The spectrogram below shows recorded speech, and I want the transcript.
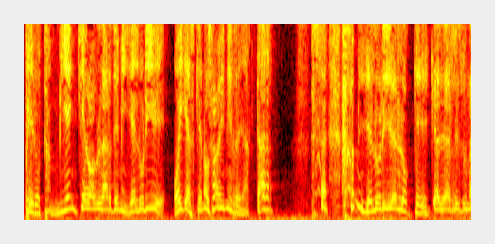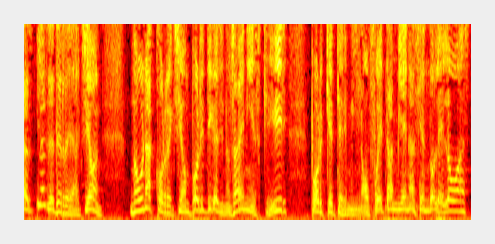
Pero también quiero hablar de Miguel Uribe. Oiga, es que no sabe ni redactar. a Miguel Uribe lo que hay que hacerle es unas clases de redacción, no una corrección política, si no sabe ni escribir, porque terminó, fue también haciéndole loas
